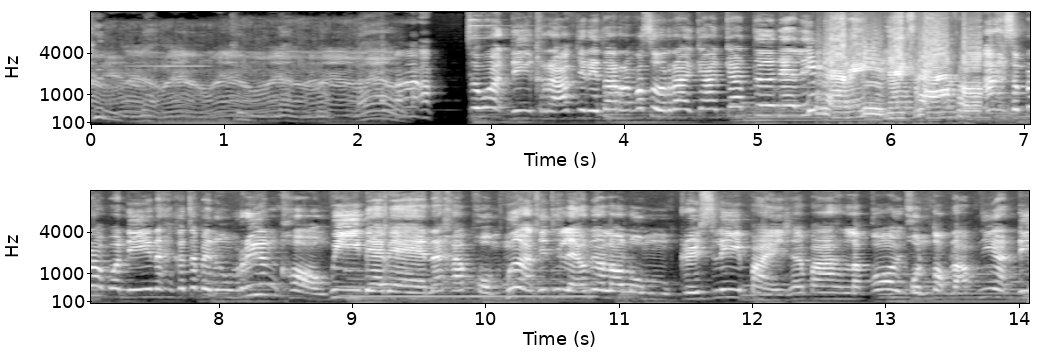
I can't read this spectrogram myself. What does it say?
ขึ้นนำขึ้นนำนกแล้วสวัสดีครับยินดีต้อนรับเข้าสู่รายการการเตือนเดลิแบรีนะครับอะสำหรับวันนี้นะก็จะเป็นเรื่องของ V b a r Bear นะครับผมเมื่ออาทิตย์ที่แล้วเนี่ยเราลง Grizzly ไปใช่ปะแล้วก็ผลตอบรับเนี่ยดี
